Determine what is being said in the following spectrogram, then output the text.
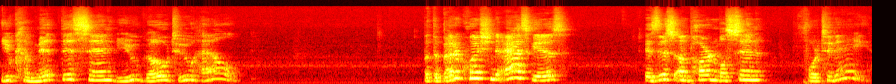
You commit this sin, you go to hell. But the better question to ask is Is this unpardonable sin for today?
